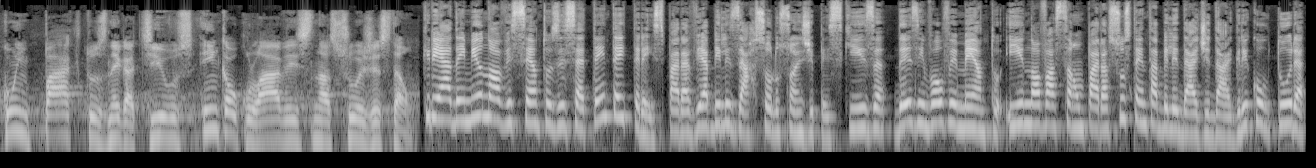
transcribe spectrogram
com impactos negativos incalculáveis na sua gestão. Criada em 1973 para viabilizar soluções de pesquisa, desenvolvimento e inovação para a sustentabilidade da agricultura,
